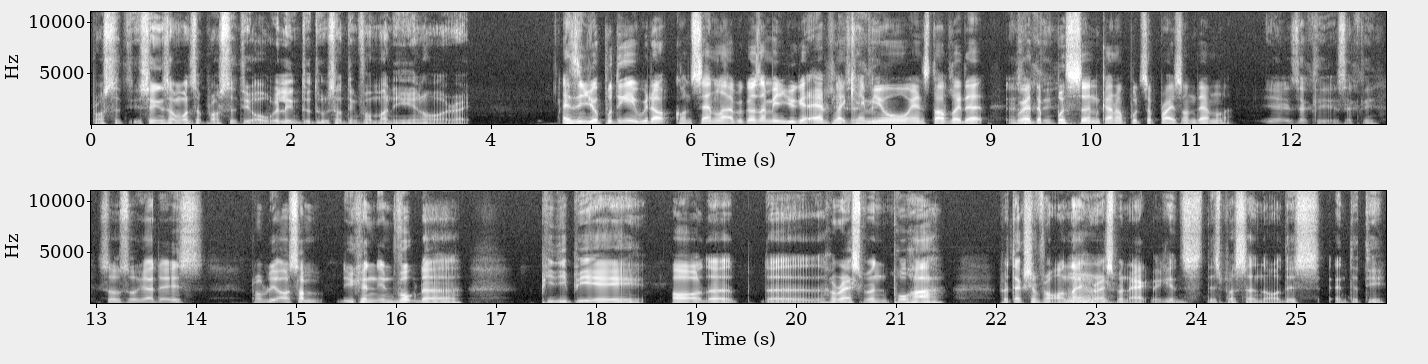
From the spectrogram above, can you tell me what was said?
prostitute saying someone's a prostitute or willing to do something for money. You know, right? As in, you're putting it without consent, lah. Because I mean, you get apps like Exactly. Cameo and stuff like that, where the person kind of puts a price on them, lah. Yeah, exactly, exactly. So so yeah, there is probably or some you can invoke the PDPA or the the harassment POHA protection from online Mm. harassment act against this person or this entity.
